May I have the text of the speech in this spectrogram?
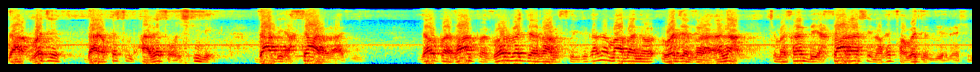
دا وجد دا یو قسم حالت عشقي دی دا بې اختیار راځي یو په ځان په زور وجد راوستي که نه ما باندې وجد راغی نه چې مثلا بې اختیار راشي نو هېڅ وجد دی راشي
